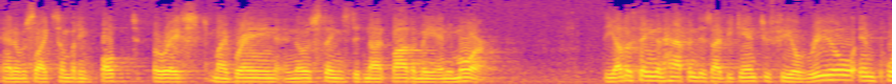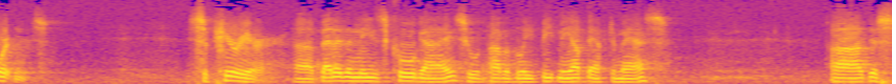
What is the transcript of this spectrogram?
and it was like somebody bulked erased my brain, and those things did not bother me anymore. The other thing that happened is I began to feel real important, superior, uh, better than these cool guys who would probably beat me up after Mass. Uh, this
